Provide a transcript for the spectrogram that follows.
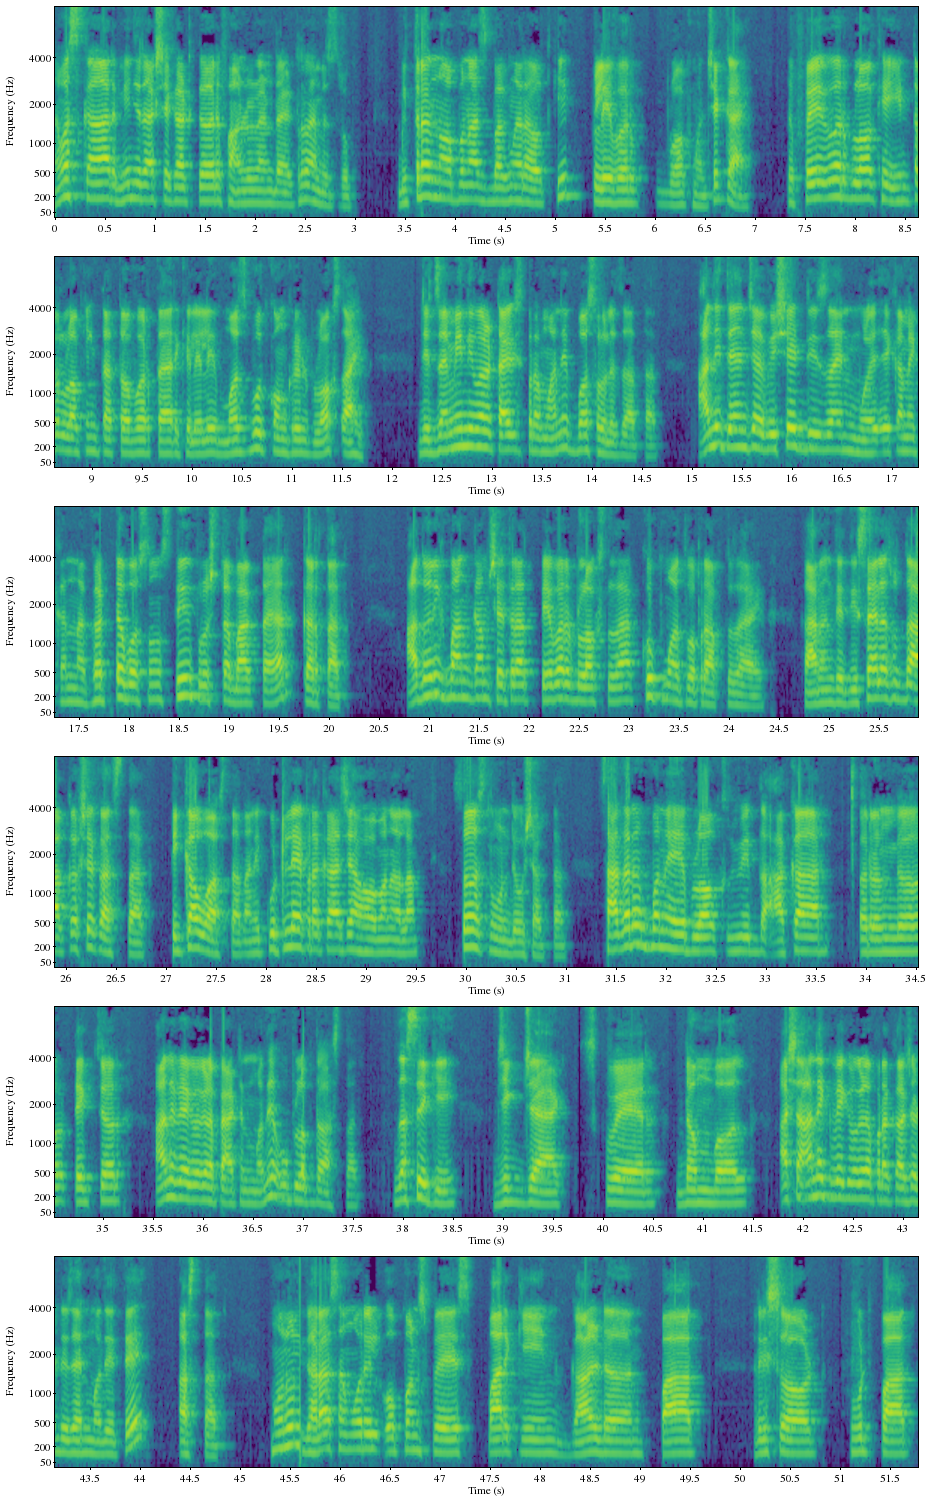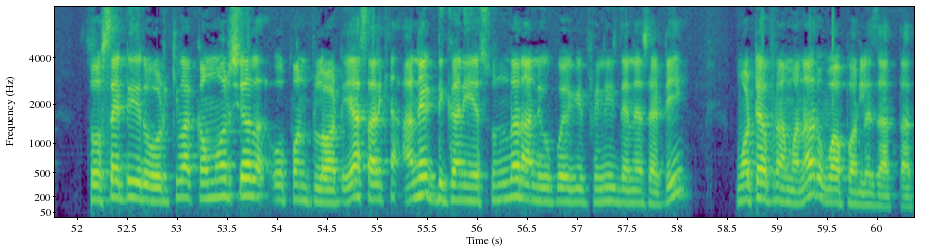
नमस्कार मी Nirakshe Katkar founder and director MS group मित्रांनो आपण आज बघणार आहोत की प्लेवर ब्लॉक म्हणजे काय? तर प्लेवर ब्लॉक हे इंटरलॉकिंग तत्वावर तयार केलेले मजबूत कॉन्क्रीट ब्लॉक्स आहेत जे जमिनीवर टाईल्स प्रमाणे बसवले जातात आणि त्यांच्या विशेष डिझाईनमुळे एकमेकांना घट्ट बसून स्थिर पृष्ठभाग तयार करतात. आधुनिक बांधकाम क्षेत्रात पेवर ब्लॉक्सला खूप महत्त्व प्राप्त आहे कारण ते दिसायला सुद्धा आकर्षक असतात टिकाऊ असतात आणि कुठल्याही प्रकारच्या हवामानाला सहज नोंद देऊ शकतात. साधारणपणे हे ब्लॉक्स विविध आकार रंग टेक्चर आणि वेगवेगळ्या पॅटर्नमध्ये उपलब्ध असतात. जसे की झिगजॅग स्क्वेअर डंबल अशा अनेक वेगवेगळ्या प्रकारच्या डिझाईनमध्ये ते असतात. म्हणून घरासमोरील open space parking garden path resort footpath society road किंवा कमर्शियल ओपन प्लॉट यासारख्या अनेक ठिकाणी हे सुंदर आणि उपयोगी फिनिश देण्यासाठी मोठ्या प्रमाणावर वापरले जातात.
